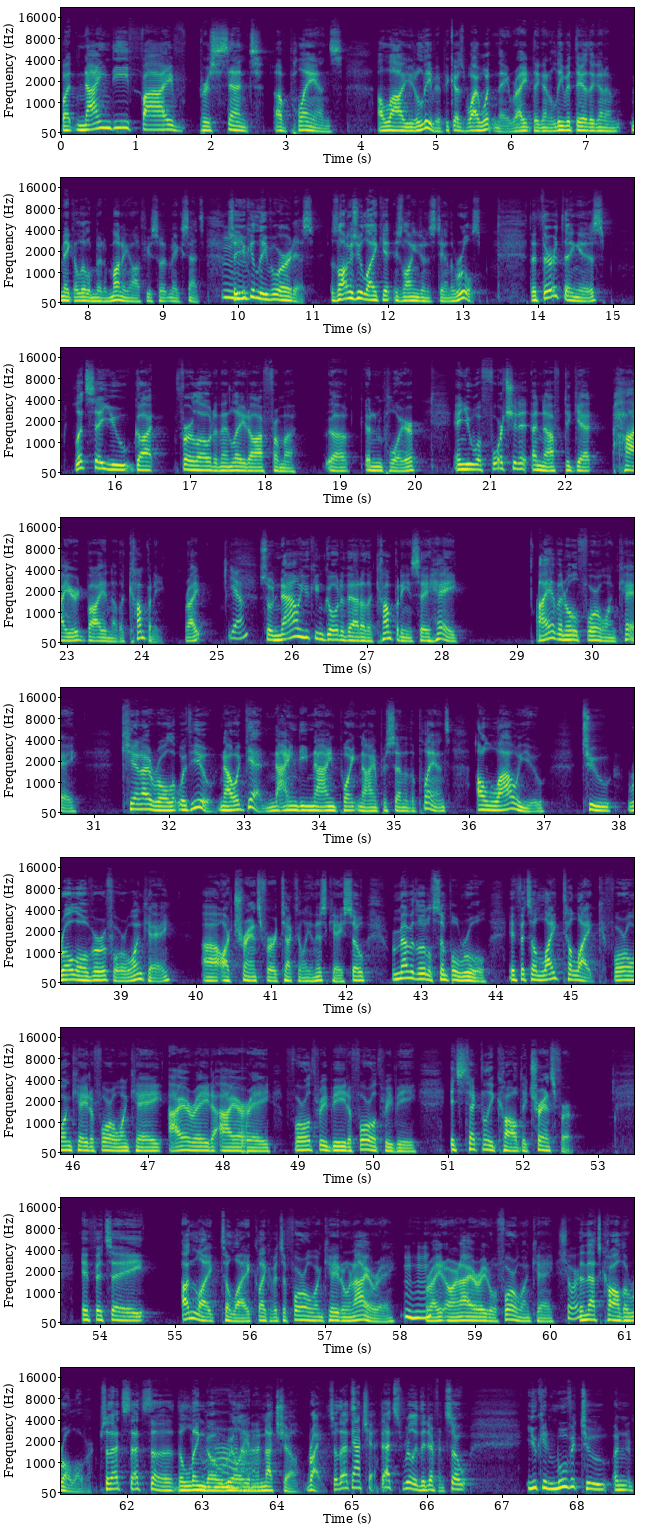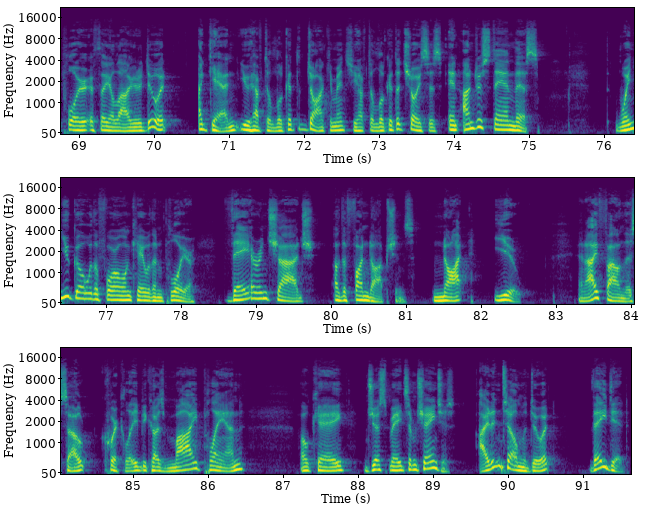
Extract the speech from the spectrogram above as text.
But 95% of plans allow you to leave it because why wouldn't they, right? They're going to leave it there. They're going to make a little bit of money off you, so it makes sense. So you mm-hmm. can leave it where it is as long as you like it, as long as you understand the rules. The third thing is, let's say you got furloughed and then laid off from a uh, an employer, and you were fortunate enough to get hired by another company, right? Yeah. So now you can go to that other company and say, hey, I have an old 401k. Can I roll it with you? Now, again, 99.9% of the plans allow you to roll over a 401k uh, or transfer, technically in this case. So remember the little simple rule. If it's a like to like, 401k to 401k, IRA to IRA, 403b to 403b, it's technically called a transfer. If it's a unlike to like, like if it's a 401k to an IRA, right, or an IRA to a 401k, Sure. then that's called a rollover. So that's that's the the lingo really in a nutshell, right? So that's Gotcha. that's really the difference. So you can move it to an employer if they allow you to do it. Again, you have to look at the documents, you have to look at the choices, and understand this. When you go with a 401k with an employer, they are in charge of the fund options, not you. And I found this out quickly because my plan, okay, just made some changes. I didn't tell them to do it, they did.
